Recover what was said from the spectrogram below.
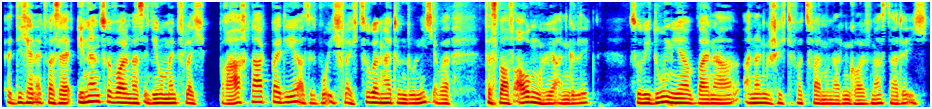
äh, dich an etwas erinnern zu wollen, was in dem Moment vielleicht brach lag bei dir, also wo ich vielleicht Zugang hatte und du nicht, aber das war auf Augenhöhe angelegt. So wie du mir bei einer anderen Geschichte vor zwei Monaten geholfen hast, da hatte ich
